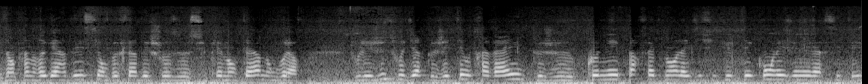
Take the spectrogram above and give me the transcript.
On est en train de regarder si on peut faire des choses supplémentaires. Donc voilà, je voulais juste vous dire que j'étais au travail, que je connais parfaitement la difficulté qu'ont les universités.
